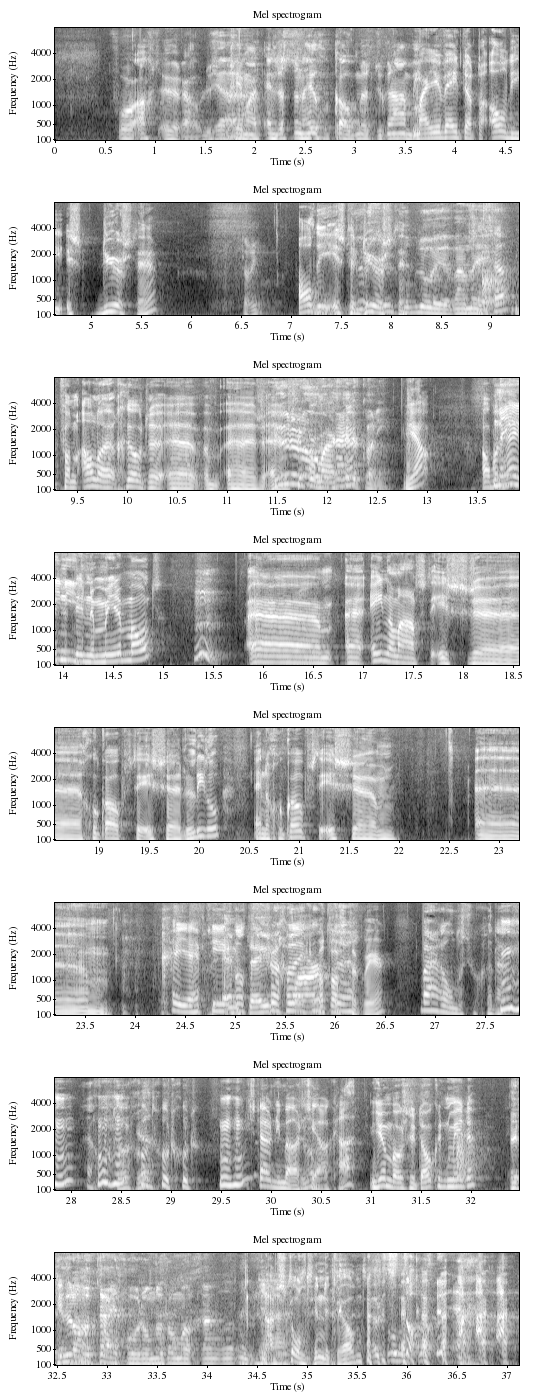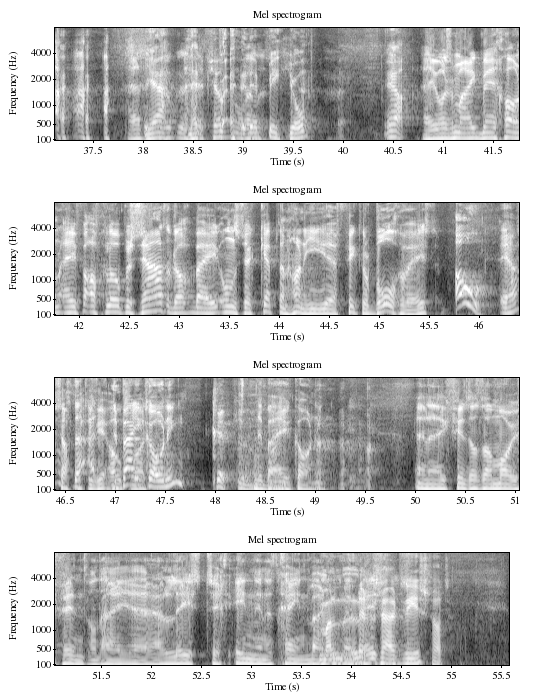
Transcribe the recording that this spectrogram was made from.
voor 8 euro. Dus Ja. maar, en dat is dan heel goedkoop, maar dat is natuurlijk een aanbieding. Maar je weet dat de Aldi is het duurste, hè? Sorry? Aldi is de duurste. bedoel je, waarmee? Van alle grote eh, eh, eh, Duurder Albert Heijn, supermarkten. kan niet. Ja. Albert Heijn zit niet? in de middenmoot. Ehm, eh, ene laatste is... eh goedkoopste is eh, de Lidl. En de goedkoopste is... ehm je hebt hier wat vergeleken wat was het ook weer? warenonderzoek gedaan. Ja, goed, hoor. goed, goed, goed. Die stuit niet meer ja. ook, hè? Jumbo zit ook in het midden. Heb je er allemaal tijd voor om dat allemaal te gaan... Ja, het stond in de krant. Ja, dat Ja, heb je ook- dat heb je ook pik je op. Ja. Hey, jongens, maar ik ben gewoon even afgelopen zaterdag... bij onze Captain Honey eh, Victor Bol geweest. Oh, ja. Ik zag dat de, hij weer de open was. bijenkoning. De bijenkoning. En eh, ik vind dat wel een mooi vent, want hij eh, leest zich in in hetgeen waar Maar hij mee leg eens uit, wie is dat?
